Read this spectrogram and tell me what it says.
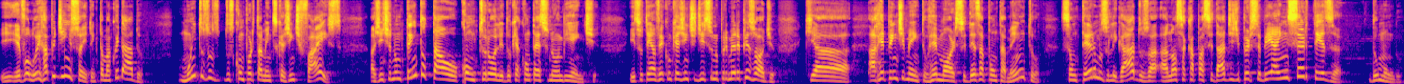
E evolui rapidinho isso aí, tem que tomar cuidado. Muitos dos, comportamentos que a gente faz, a gente não tem total controle do que acontece no ambiente. Isso tem a ver com o que a gente disse no primeiro episódio, que arrependimento, remorso e desapontamento são termos ligados à, à nossa capacidade de perceber a incerteza do mundo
